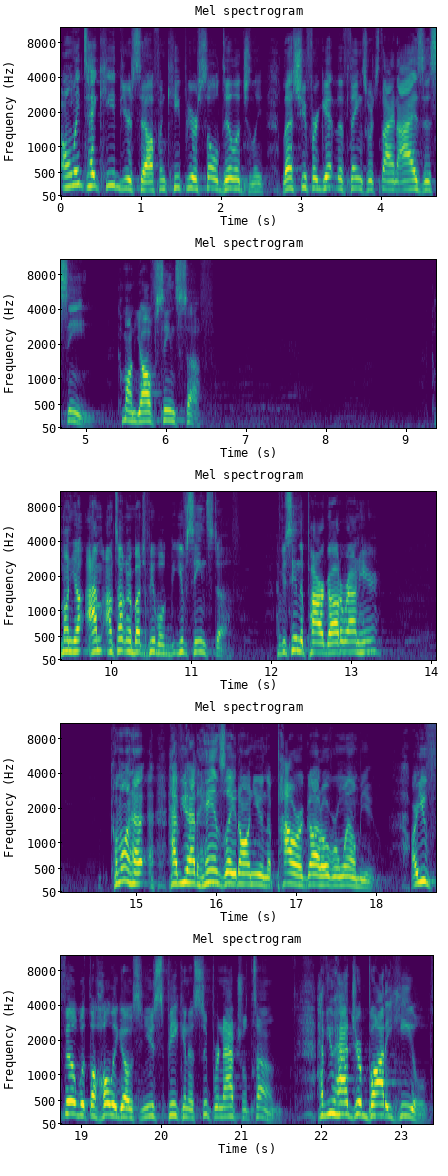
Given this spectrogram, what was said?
Only take heed to yourself and keep your soul diligently, lest you forget the things which thine eyes have seen Come on, y'all have seen stuff. Come on, y'all. I'm, I'm talking to a bunch of people. You've seen stuff. Have you seen the power of God around here? Come on, have, have you had hands laid on you and the power of God overwhelm you? Are you filled with the Holy Ghost and you speak in a supernatural tongue? Have you had your body healed?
